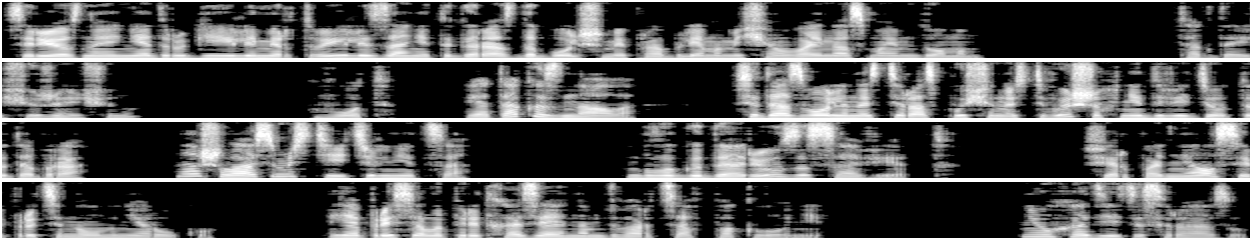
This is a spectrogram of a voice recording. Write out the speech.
Серьезные недруги или мертвы, или заняты гораздо большими проблемами, чем война с моим домом. Тогда ищу женщину. Вот, я так и знала. Вседозволенность и распущенность высших не доведет до добра. Нашлась мстительница. Благодарю за совет. Фер поднялся и протянул мне руку. Я присела перед хозяином дворца в поклоне. «Не уходите сразу»,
